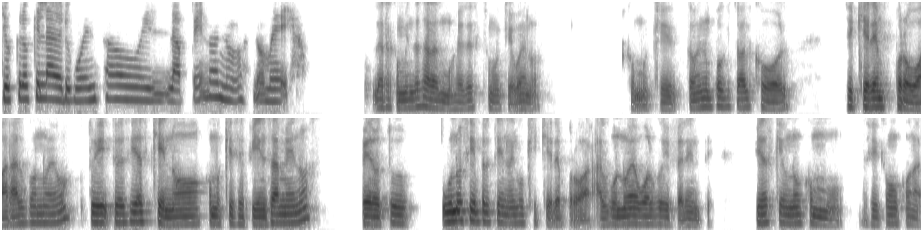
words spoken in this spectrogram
yo creo que la vergüenza o el- la pena no, no me deja. ¿Le recomiendas a las mujeres como que, bueno, como que tomen un poquito de alcohol si quieren probar algo nuevo? Tú, tú decías que no, como que se piensa menos, pero tú, uno siempre tiene algo que quiere probar, algo nuevo, algo diferente. ¿Piensas que uno como, decir como con,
